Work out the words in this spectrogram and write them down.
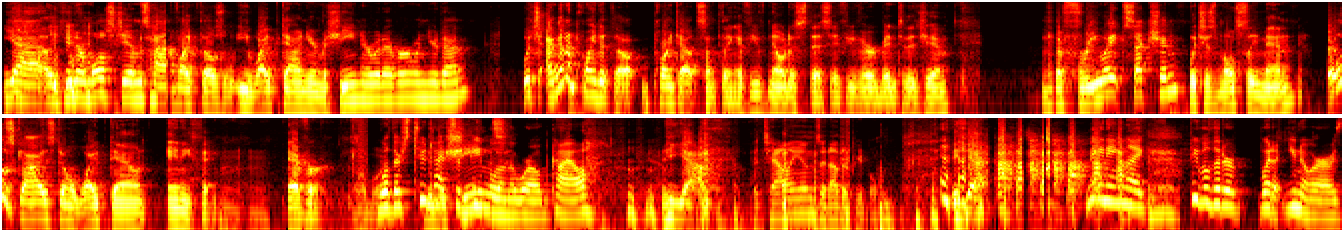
Yeah, like you know, most gyms have like those you wipe down your machine or whatever when you're done. Which I'm gonna point it point out something if you've noticed this, if you've ever been to the gym. The free weight section, which is mostly men, those guys don't wipe down anything ever. Oh, well, there's two The types of people in the world, Kyle. yeah, Italians and other people. yeah, Meaning, like people that are what you know where I was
